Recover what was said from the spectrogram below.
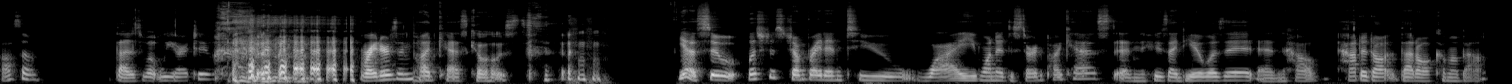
awesome. That is what we are too. Writers and podcast co hosts. yeah, so let's just jump right into why you wanted to start a podcast and whose idea was it and how how did all, that all come about?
